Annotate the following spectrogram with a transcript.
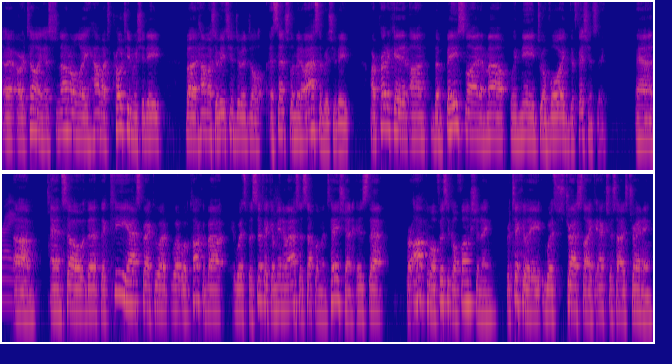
uh, are telling us not only how much protein we should eat, but how much of each individual essential amino acid we should eat are predicated on the baseline amount we need to avoid deficiency. And, right. um, and so that the key aspect, what, what we'll talk about with specific amino acid supplementation is that for optimal physical functioning, particularly with stress like exercise training,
